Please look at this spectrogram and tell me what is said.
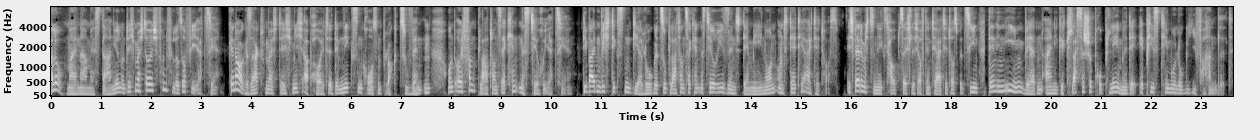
Hallo, mein Name ist Daniel und ich möchte euch von Philosophie erzählen. Genauer gesagt möchte ich mich ab heute dem nächsten großen Block zuwenden und euch von Platons Erkenntnistheorie erzählen. Die beiden wichtigsten Dialoge zu Platons Erkenntnistheorie sind der Menon und der Theaetetos. Ich werde mich zunächst hauptsächlich auf den Theaetetos beziehen, denn in ihm werden einige klassische Probleme der Epistemologie verhandelt,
